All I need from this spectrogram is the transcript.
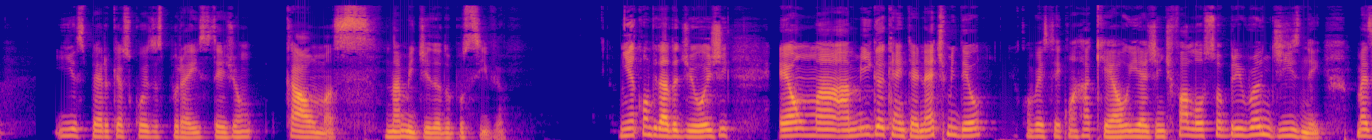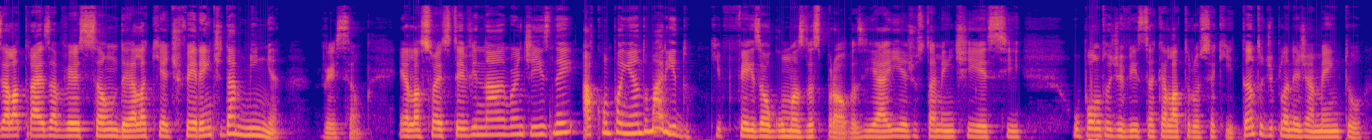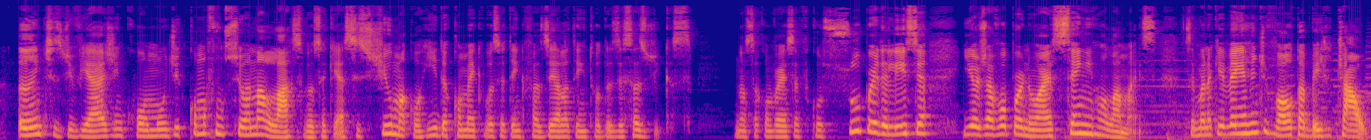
e espero que as coisas por aí estejam calmas na medida do possível. Minha convidada de hoje é uma amiga que a internet me deu. Conversei com a Raquel e a gente falou sobre Run Disney, mas ela traz a versão dela que é diferente da minha versão. Ela só esteve na Run Disney acompanhando o marido, que fez algumas das provas. E aí é justamente esse o ponto de vista que ela trouxe aqui, tanto de planejamento antes de viagem, como de como funciona lá. Se você quer assistir uma corrida, como é que você tem que fazer, ela tem todas essas dicas. Nossa conversa ficou super delícia e eu já vou pôr no ar sem enrolar mais. Semana que vem a gente volta. Beijo, tchau!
